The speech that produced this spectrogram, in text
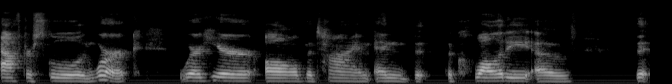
after school and work. We're here all the time, and the, the quality of the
